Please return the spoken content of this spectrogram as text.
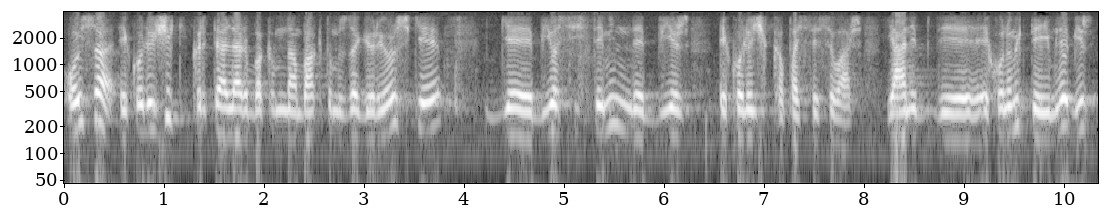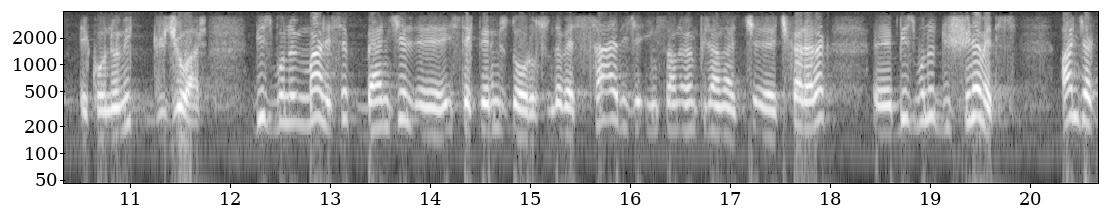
Oysa ekolojik kriterler bakımından baktığımızda görüyoruz ki biyosistemin de bir ekolojik kapasitesi var. Yani e, ekonomik deyimle bir ekonomik gücü var. Biz bunu maalesef bencil e, isteklerimiz doğrultusunda ve sadece insan ön plana e, çıkararak biz bunu düşünemedik. Ancak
